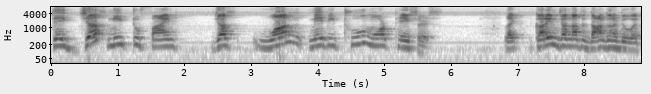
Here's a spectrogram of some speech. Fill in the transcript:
They just need to find just one, maybe two more pacers. Like Karim Janat is not gonna do it.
